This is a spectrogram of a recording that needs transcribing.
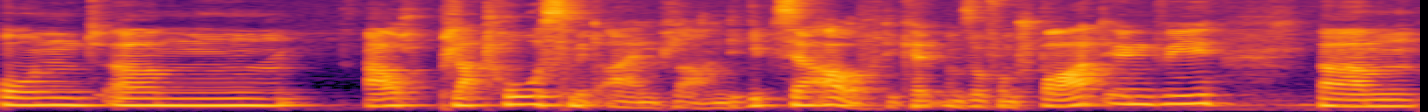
und ähm, auch Plateaus mit einplanen. Die gibt es ja auch, die kennt man so vom Sport irgendwie. Ähm,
